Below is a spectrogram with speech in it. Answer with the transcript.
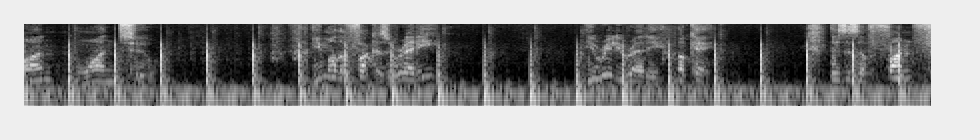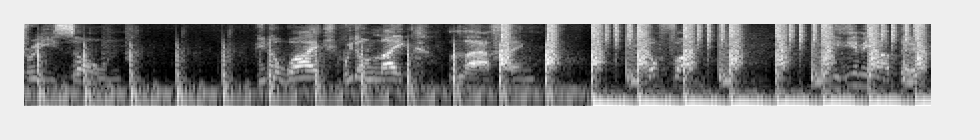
One, one, two. You motherfuckers ready? You really ready? Okay. This is a fun-free zone. You know why? We don't like laughing. No fun. Can you hear me out there?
